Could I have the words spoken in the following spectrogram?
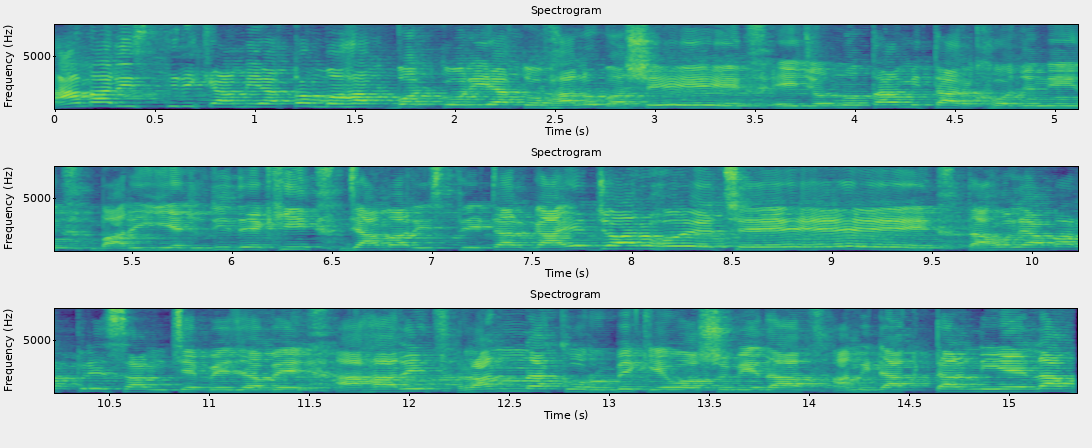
আমার স্ত্রীকে আমি এত মহাব্বত করি, এত ভালোবাসে এই জন্য তো আমি তার খোঁজ নিই। বাড়ি গিয়ে যদি দেখি যে আমার স্ত্রীটার গায়ে জ্বর হয়েছে, তাহলে আমার প্রেশান চেপে যাবে। আহারে, রান্না করবে কেউ অসুবিধা। আমি ডাক্তার নিয়ে এলাম,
